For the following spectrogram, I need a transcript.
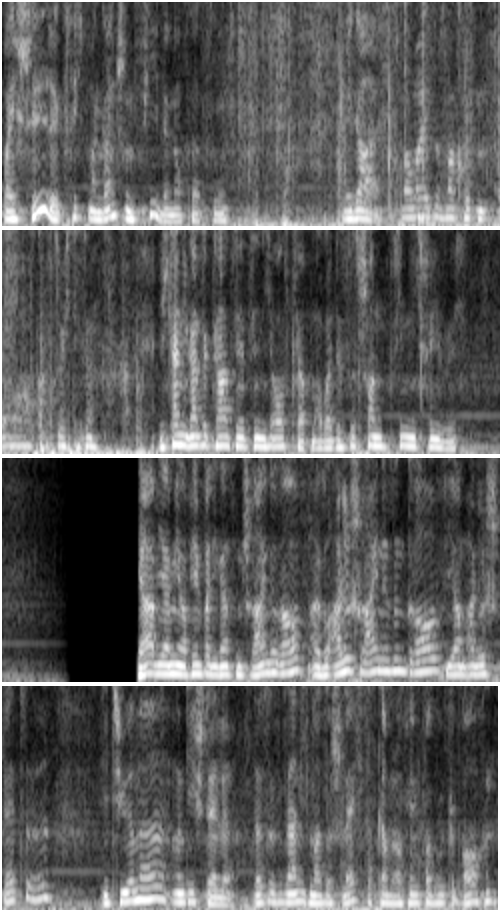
bei Schilde kriegt man ganz schön viele noch dazu. Egal, wollen wir jetzt mal gucken. Oh, guckt euch diese... Ich kann die ganze Karte jetzt hier nicht ausklappen, aber das ist schon ziemlich riesig. Ja, wir haben hier auf jeden Fall die ganzen Schreine drauf. Also alle Schreine sind drauf. Wir haben alle Städte, die Türme und die Ställe. Das ist gar nicht mal so schlecht. Das kann man auf jeden Fall gut gebrauchen.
